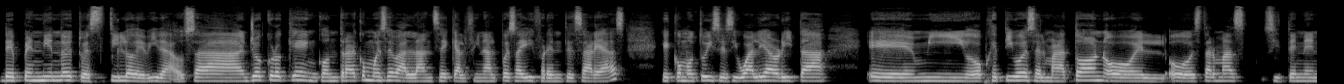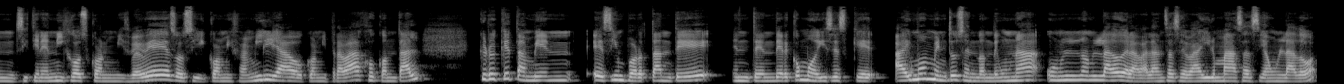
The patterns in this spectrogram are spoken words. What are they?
dependiendo de tu estilo de vida. O sea, yo creo que encontrar como ese balance que al final pues hay diferentes áreas que como tú dices, igual y ahorita eh, mi objetivo es el maratón o el o estar más si tienen si tienen hijos con mis bebés o si con mi familia o con mi trabajo con tal. Creo que también es importante entender, como dices, que hay momentos en donde una, un, lado de la balanza se va a ir más hacia un lado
